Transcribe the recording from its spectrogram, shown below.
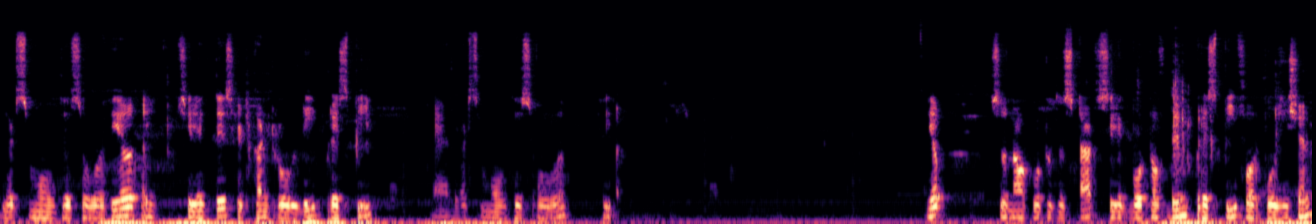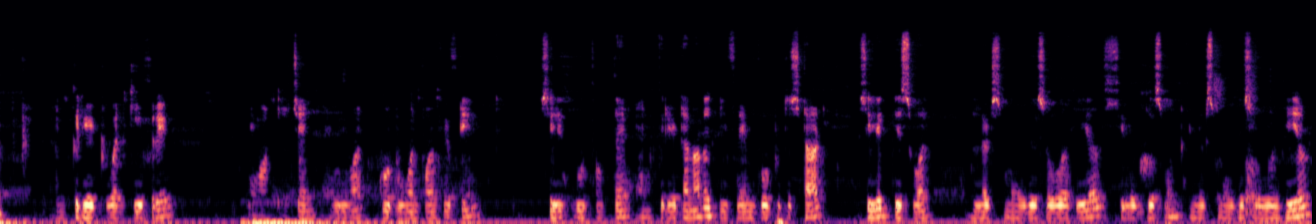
let's move this over here. I'll select this hit control d press p and let's move this over. Here yep. So now go to the start. Select both of them. Press p for position and create one keyframe on each and every one. Go to 1.15 select both of them and create another keyframe. Go to the start. Select this one. Let's move this over here. Select this one and let's move this over here.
